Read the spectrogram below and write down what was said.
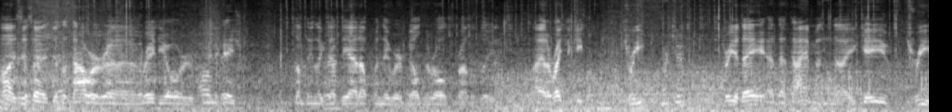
Oh, it's just a just a tower uh, radio or communication, something like that. They had up when they were building the roads, probably. I had a right to keep three, three a day at that time, and I gave three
